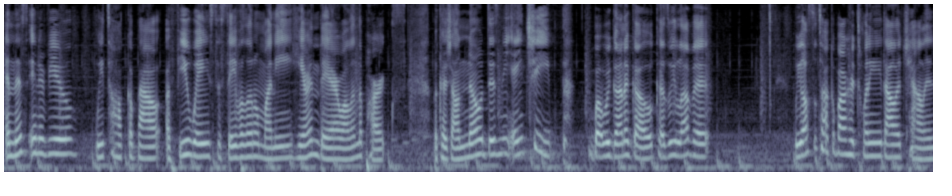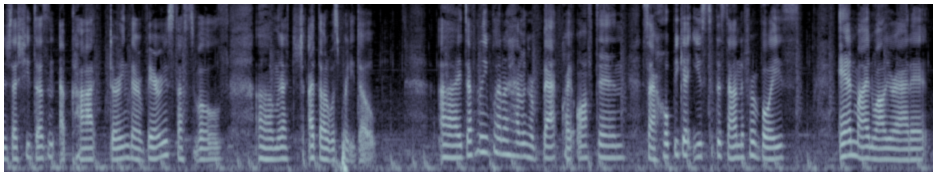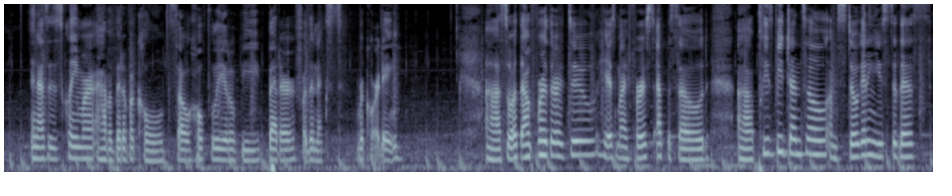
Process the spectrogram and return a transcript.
In this interview, we talk about a few ways to save a little money here and there while in the parks because y'all know Disney ain't cheap, but we're gonna go because we love it. We also talk about her $28 challenge that she does in Epcot during their various festivals, um, and I, I thought it was pretty dope. I definitely plan on having her back quite often, so I hope you get used to the sound of her voice and mine while you're at it. And as a disclaimer, I have a bit of a cold, so hopefully it'll be better for the next recording. Uh, so, without further ado, here's my first episode. Uh, please be gentle. I'm still getting used to this.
